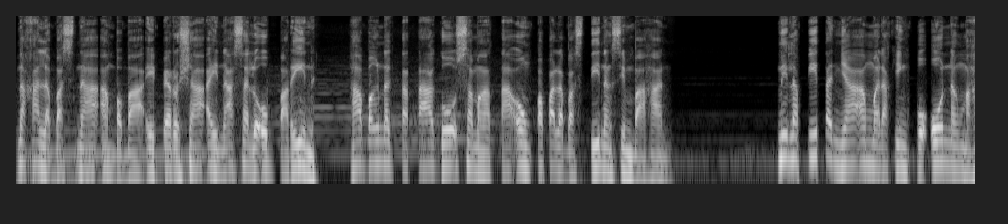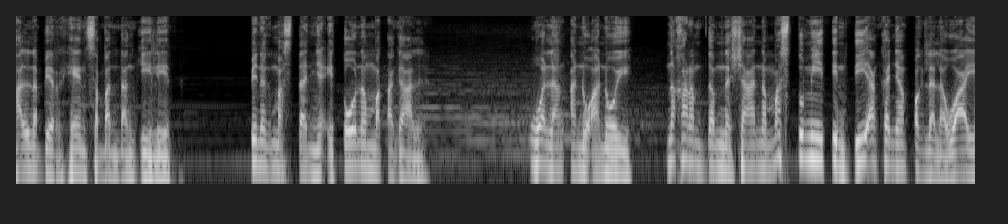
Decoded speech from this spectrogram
Nakalabas na ang babae pero siya ay nasa loob pa rin habang nagtatago sa mga taong papalabas din ng simbahan. Nilapitan niya ang malaking puon ng mahal na birhen sa bandang gilid. Pinagmasdan niya ito ng matagal. Walang ano-ano'y nakaramdam na siya na mas tumitindi ang kanyang paglalaway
